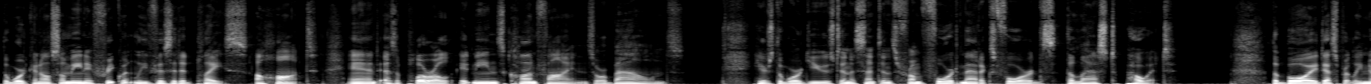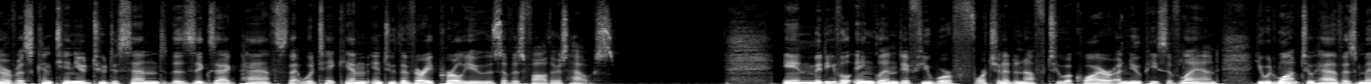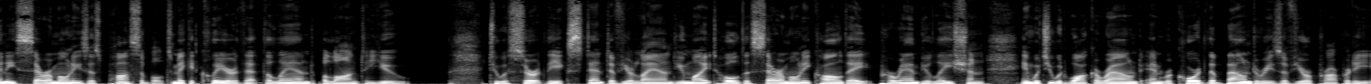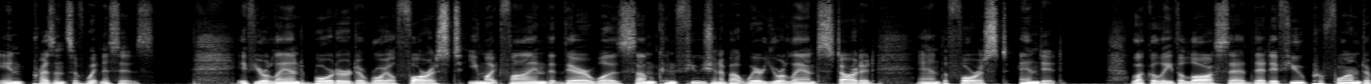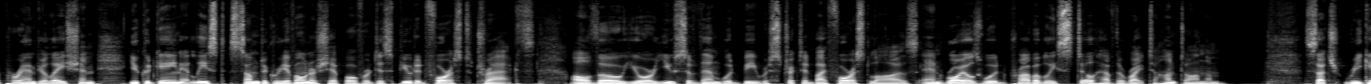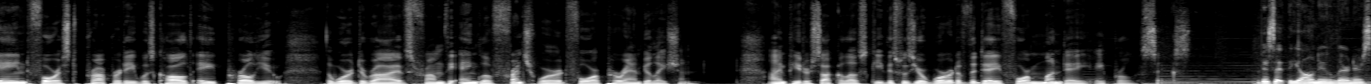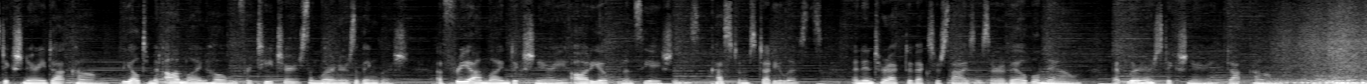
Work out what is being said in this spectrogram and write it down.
The word can also mean a frequently visited place, a haunt, and as a plural, it means confines or bounds. Here's the word used in a sentence from Ford Madox Ford's The Last Post. The boy, desperately nervous, continued to descend the zigzag paths that would take him into the very purlieus of his father's house. In medieval England, if you were fortunate enough to acquire a new piece of land, you would want to have as many ceremonies as possible to make it clear that the land belonged to you. To assert the extent of your land, you might hold a ceremony called a perambulation, in which you would walk around and record the boundaries of your property in presence of witnesses. If your land bordered a royal forest, you might find that there was some confusion about where your land started and the forest ended. Luckily, the law said that if you performed a perambulation, you could gain at least some degree of ownership over disputed forest tracts, although your use of them would be restricted by forest laws, and royals would probably still have the right to hunt on them. Such regained forest property was called a purlieu. The word derives from the Anglo French word for perambulation. I'm Peter Sokolowski. This was your word of the day for Monday, April 6th. Visit the all new learnersdictionary.com, the ultimate online home for teachers and learners of English. A free online dictionary, audio pronunciations, custom study lists, and interactive exercises are available now at learnersdictionary.com.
